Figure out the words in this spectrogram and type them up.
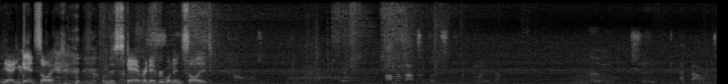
Yeah, you get inside. I'm just scaring everyone inside. I'm about to run some people over. No joke about it.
